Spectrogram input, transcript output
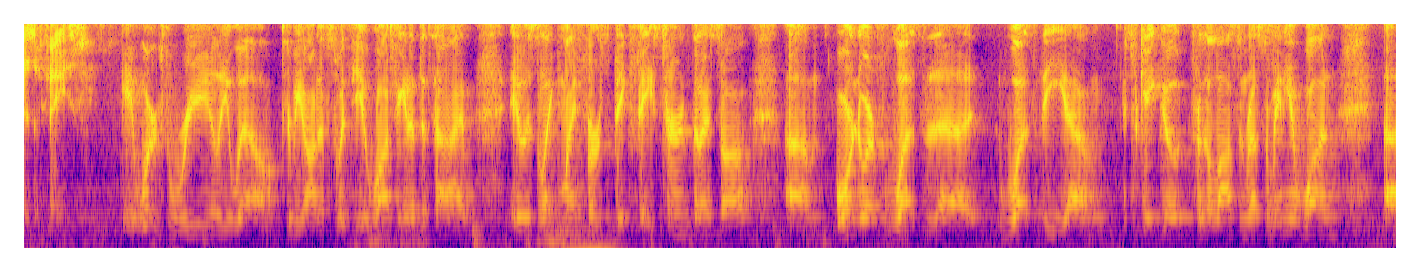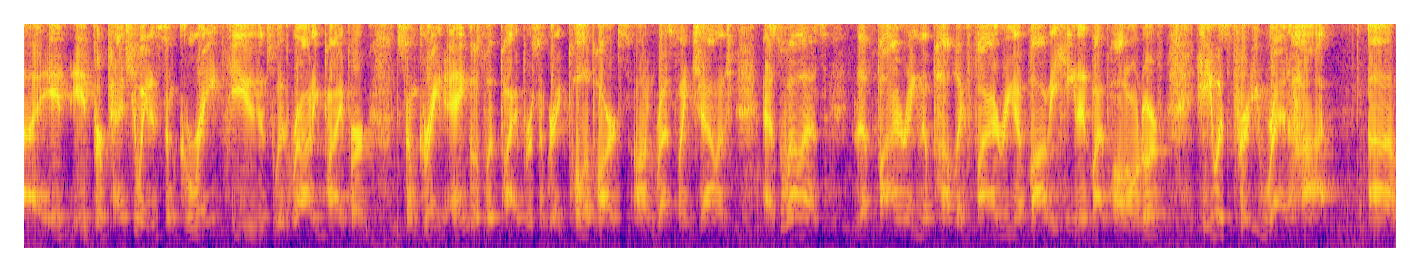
as a face? It worked really well, to be honest with you. Watching it at the time, it was like my first big face turn that I saw. Um, Orndorff was the was the um, scapegoat for the loss in WrestleMania one. Uh, it, it perpetuated some great feuds with Roddy Piper, some great angles with Piper, some great pull aparts on Wrestling Challenge, as well as the firing, the public firing of Bobby Heenan by Paul Orndorff. He was pretty red hot. Um,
